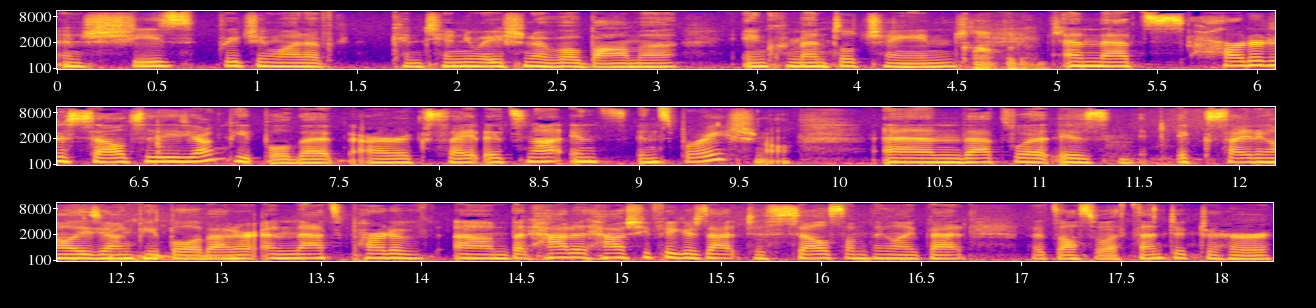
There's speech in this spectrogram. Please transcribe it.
and she's preaching one of continuation of Obama, incremental change. Competence. And that's harder to sell to these young people that are excited. It's not inspirational. And that's what is exciting all these young people about her. And that's part of, um, but how, to, how she figures out to sell something like that that's also authentic to her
